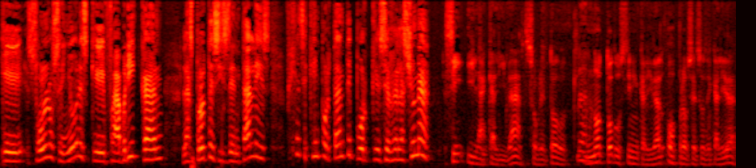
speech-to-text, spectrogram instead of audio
que son los señores que fabrican las prótesis dentales. Fíjense qué importante porque se relaciona. Sí, y la calidad, sobre todo. No todos tienen calidad o procesos de calidad,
